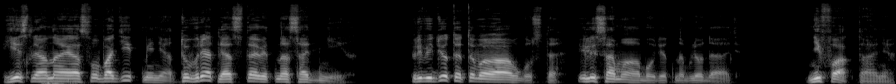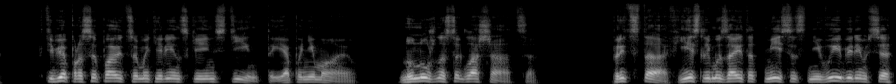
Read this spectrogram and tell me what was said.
Если она и освободит меня, то вряд ли оставит нас одних. Приведет этого Августа или сама будет наблюдать. Не факт, Аня. К тебе просыпаются материнские инстинкты, я понимаю. Но нужно соглашаться. Представь, если мы за этот месяц не выберемся,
